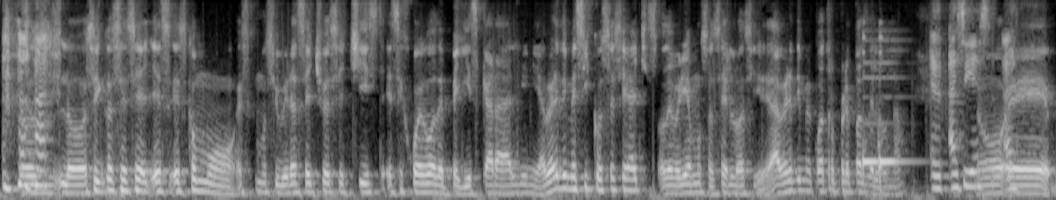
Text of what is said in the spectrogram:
Los, cinco CCH es, como, es como si hubieras hecho ese chiste, ese juego de pellizcar a alguien y a ver, dime cinco CCH o deberíamos hacerlo así, a ver, dime cuatro prepas de la UNAM. Eh, así es. Eh,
